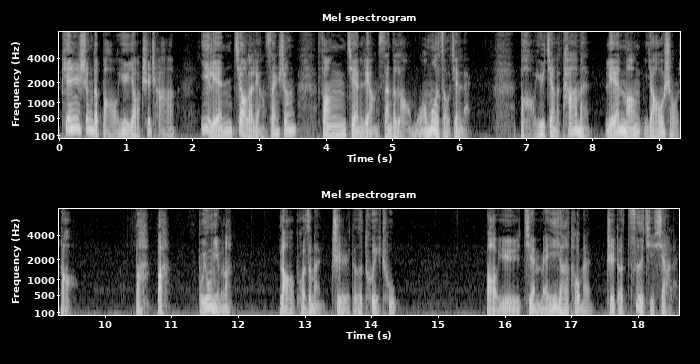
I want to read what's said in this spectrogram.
偏生的宝玉要吃茶，一连叫了两三声，方见两三个老嬷嬷走进来。宝玉见了他们，连忙摇手道：“爸爸，不用你们了。”老婆子们只得退出。宝玉见没丫头们，只得自己下来，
